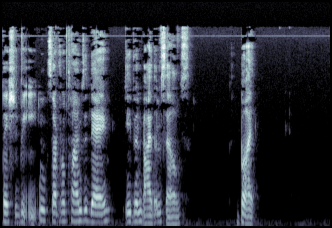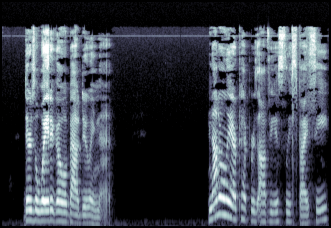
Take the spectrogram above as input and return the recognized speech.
they should be eaten several times a day, even by themselves. But there's a way to go about doing that. Not only are peppers obviously spicy,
